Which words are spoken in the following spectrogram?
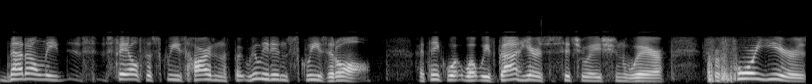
not only failed to squeeze hard enough, but really didn't squeeze at all. I think what, what we've got here is a situation where for four years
